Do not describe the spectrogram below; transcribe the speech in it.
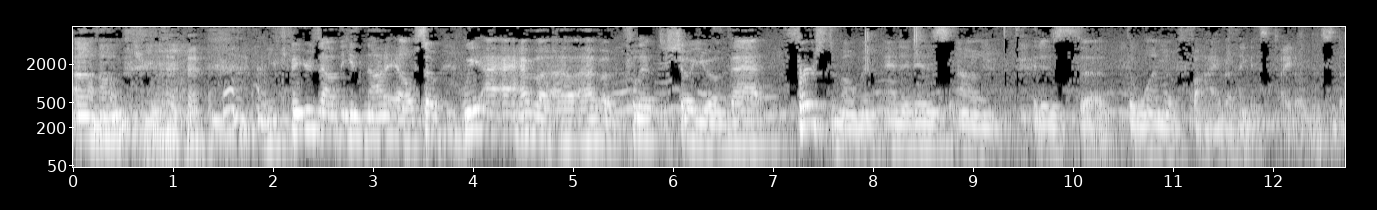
Um, he figures out that he's not an elf. So we, I, I have a, I have a clip to show you of that first moment, and it is, um, it is uh, the one of five. I think it's titled. It's the,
